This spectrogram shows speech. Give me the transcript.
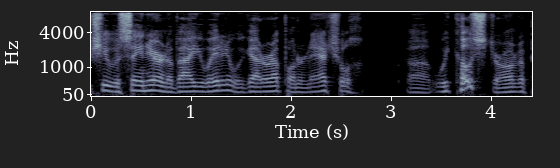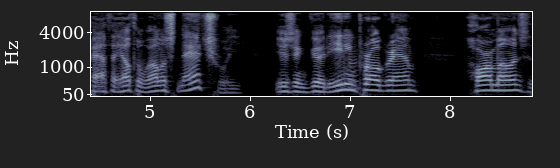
she was seen here and evaluated, and we got her up on a natural. Uh, we coached her on the path of health and wellness naturally using good eating program, hormones,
